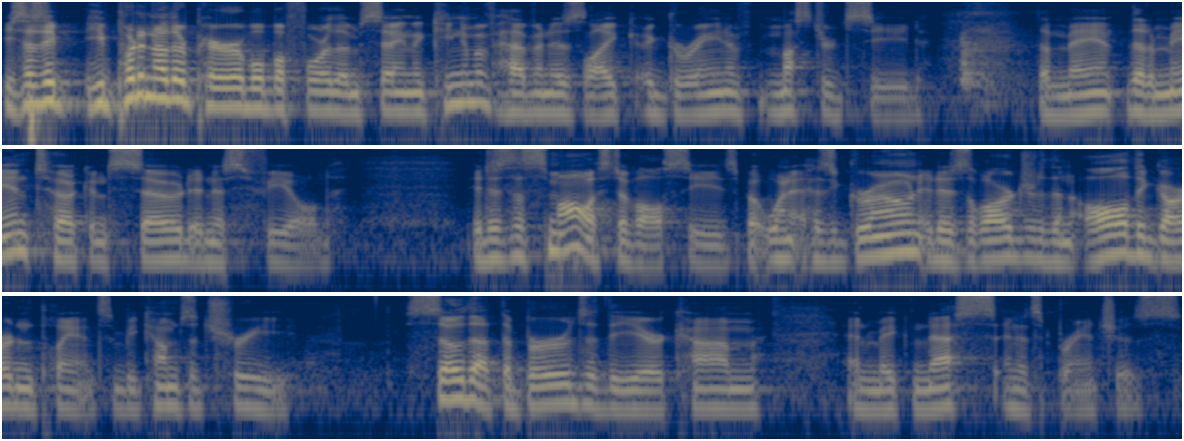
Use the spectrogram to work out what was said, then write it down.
He says he, put another parable before them, saying, The kingdom of heaven is like a grain of mustard seed that a man took and sowed in his field. It is the smallest of all seeds, but when it has grown, it is larger than all the garden plants and becomes a tree, so that the birds of the air come and make nests in its branches.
